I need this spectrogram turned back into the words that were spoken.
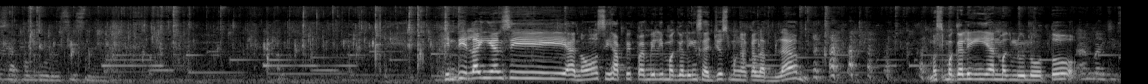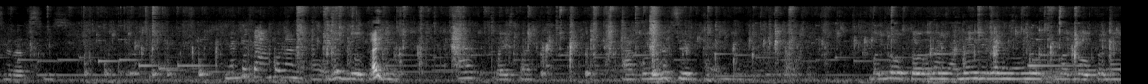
Sa pagburusis niya. Hindi lang yan si, ano, si Happy Family magaling sa Diyos, mga kalablab. Mas magaling yan magluluto. Ang magic sarap sis. Nabutaan ko na oh. Ay! Ah, wait pa. Ako na sir. Magluto ng ano, hindi lang yung magluto ng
